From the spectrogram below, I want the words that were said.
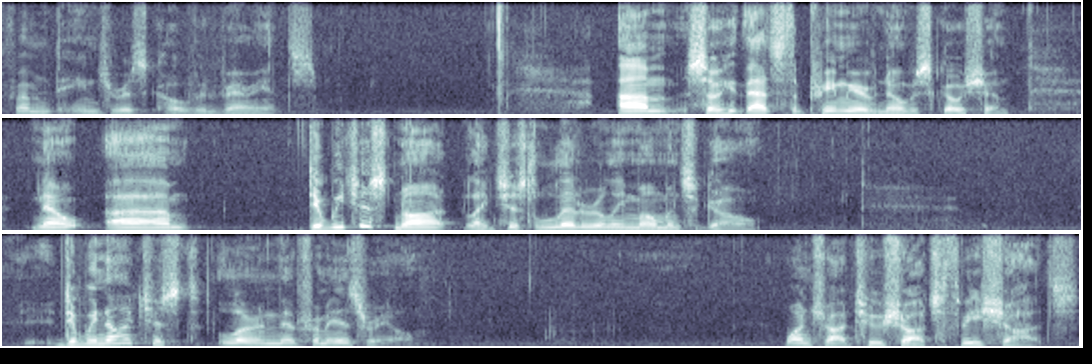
from dangerous COVID variants. Um, so he, that's the Premier of Nova Scotia. Now, um, did we just not, like just literally moments ago, did we not just learn that from Israel, one shot, two shots, three shots,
